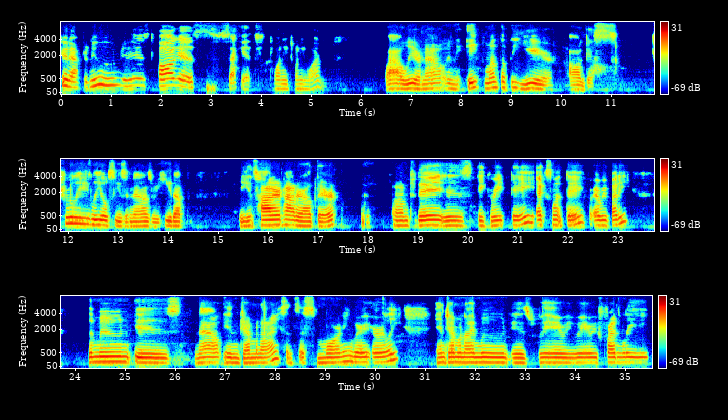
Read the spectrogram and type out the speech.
Good afternoon. It is August 2nd, 2021. Wow, we are now in the eighth month of the year, August. Truly Leo season now as we heat up. It gets hotter and hotter out there. Um, today is a great day, excellent day for everybody. The moon is now in Gemini since this morning, very early. And Gemini moon is very, very friendly,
